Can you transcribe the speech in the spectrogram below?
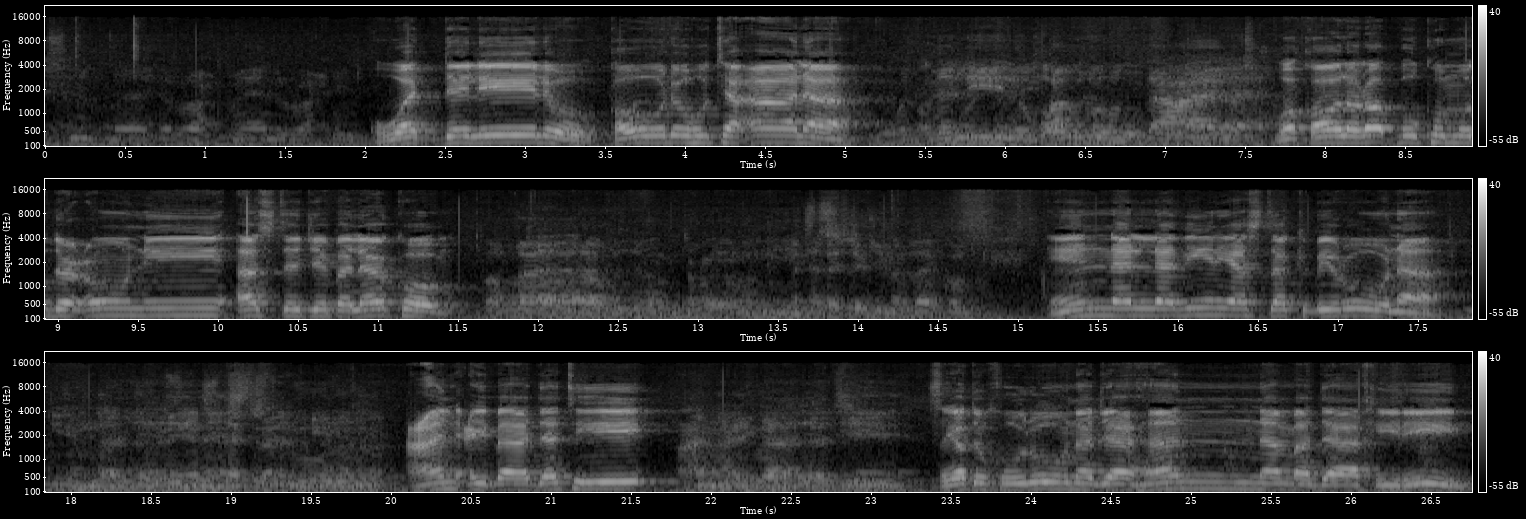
بسم الله الرحمن الرحيم والدليل قوله تعالى والدليل قوله تعالى وقال ربكم ادعوني أستجب لكم وقال إن الذين يستكبرون عن عبادتي سيدخلون جهنم داخرين.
